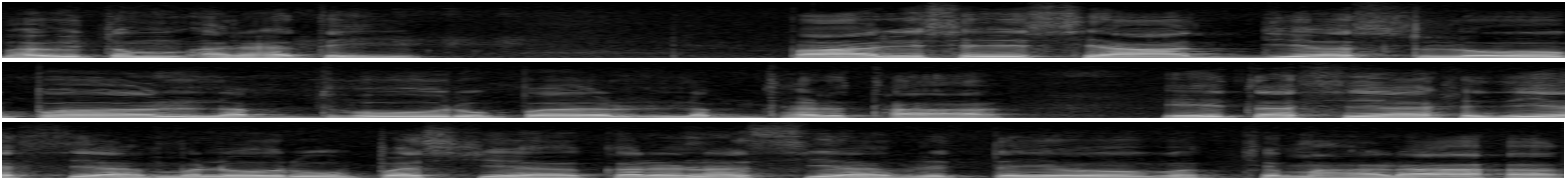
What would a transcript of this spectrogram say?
भवितुम अर्हति। पारिशेष्याद्यश्लोपलब्धुरुपलब्धर्था, एतस्य हृदयस्य मनोरूपस्य करणस्य वृत्तयो वक्षमाणाः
